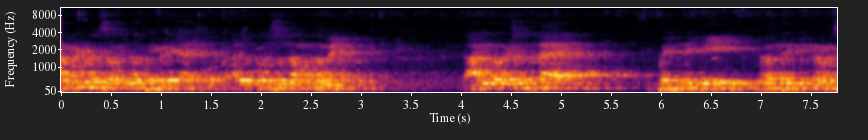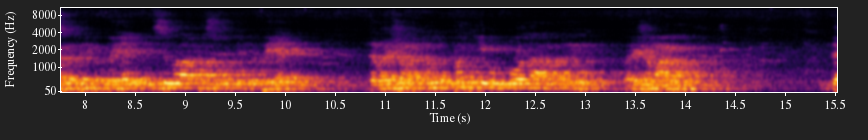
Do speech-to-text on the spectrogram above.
தமிழ் வருஷம் வந்து அப்படி கிடையாது. அறுபது வருஷம் தான் மொத்தமே. அறுபது வருஷத்தில் இப்போ இன்னைக்கு பிறந்திருக்கின்ற வருஷத்துக்கு பெயர் விசுவாசு என்று பெயர். இந்த வருஷம் வந்து முப்பத்தி ஒன்பதாவது வருஷமாகும். இந்த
